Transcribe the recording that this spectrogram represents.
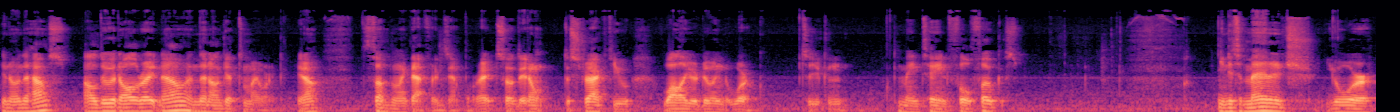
you know, in the house, I'll do it all right now, and then I'll get to my work. You know, something like that, for example, right? So they don't distract you while you're doing the work, so you can maintain full focus. You need to manage your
